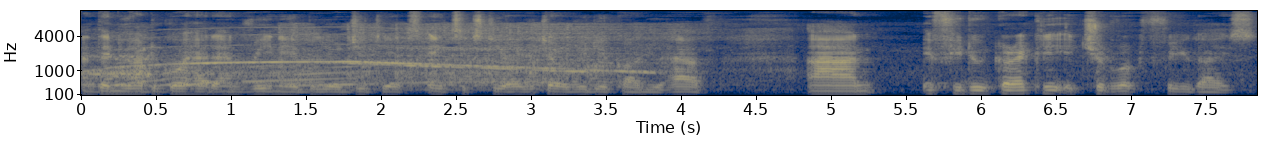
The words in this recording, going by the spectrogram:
And then you have to go ahead and re-enable your GTX 860 or whichever video card you have. And if you do it correctly it should work for you guys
